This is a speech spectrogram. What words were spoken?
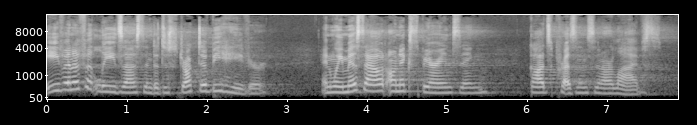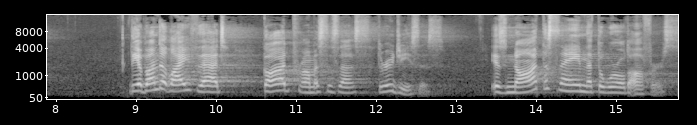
even if it leads us into destructive behavior and we miss out on experiencing God's presence in our lives. The abundant life that God promises us through Jesus is not the same that the world offers.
